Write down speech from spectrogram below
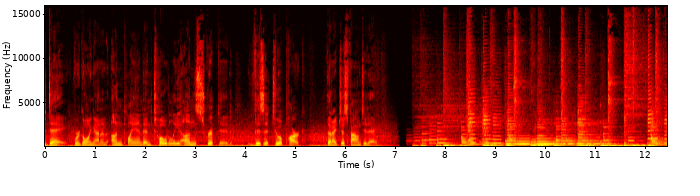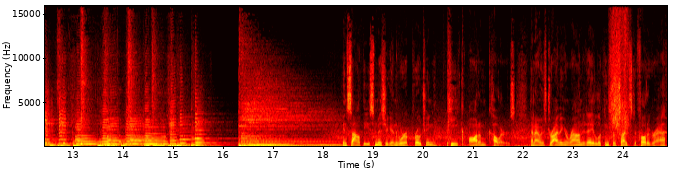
Today, we're going on an unplanned and totally unscripted visit to a park that I just found today. Southeast Michigan, we're approaching peak autumn colors, and I was driving around today looking for sites to photograph,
